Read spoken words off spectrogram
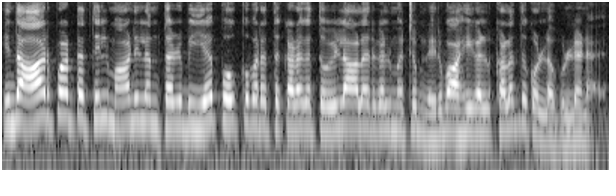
இந்த ஆர்ப்பாட்டத்தில் மாநிலம் தழுவிய போக்குவரத்து கழக தொழிலாளர்கள் மற்றும் நிர்வாகிகள் கலந்து கொள்ள உள்ளனர்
